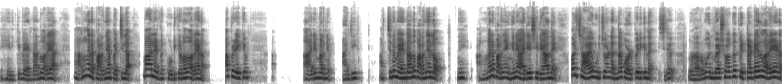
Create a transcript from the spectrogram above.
എനിക്ക് വേണ്ടാന്ന് പറയാം. അങ്ങനെ പറഞ്ഞാൽ പറ്റില്ല. ബാലേട്ടന് കുടിക്കണമെന്ന് പറയണം. അപ്പോഴേക്കും ആര്യം പറഞ്ഞു ആന്റി അച്ഛന് വേണ്ടാന്ന് പറഞ്ഞല്ലോ. ഏ അങ്ങനെ പറഞ്ഞ എങ്ങനെ ആര്യ ശരിയാന്നേ ഒരു ചായ കുടിച്ചുകൊണ്ട് എന്താ കുഴപ്പമിരിക്കുന്നത് ഇച്ചിരി ഉണർവും ഉന്മേഷവും ഒക്കെ കിട്ടട്ടെ എന്ന് പറയാണ്.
